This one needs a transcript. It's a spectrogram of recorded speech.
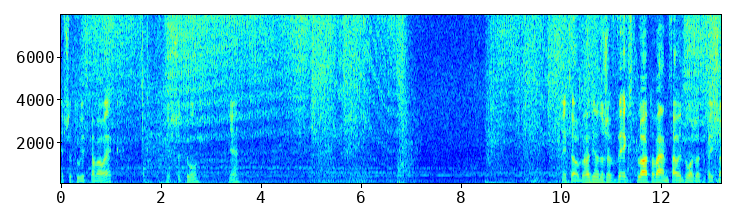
Jeszcze tu jest kawałek. Jeszcze tu. Nie? No i co, wychodzi na to, że wyeksploatowałem całe złoże tutejsze.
